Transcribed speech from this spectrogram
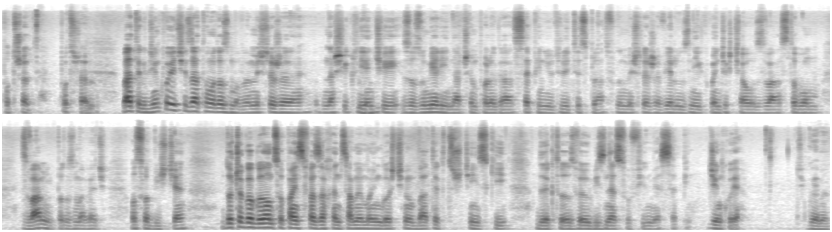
potrzebne. potrzebne. Bartek, dziękuję Ci za tą rozmowę. Myślę, że nasi klienci zrozumieli, na czym polega Sepin Utilities Platform. Myślę, że wielu z nich będzie chciało z, wa- z Tobą, z Wami porozmawiać osobiście. Do czego gorąco Państwa zachęcamy. Moim gościem był Bartek Trzciński, dyrektor rozwoju biznesu w firmie Sepin. Dziękuję. Dziękujemy.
